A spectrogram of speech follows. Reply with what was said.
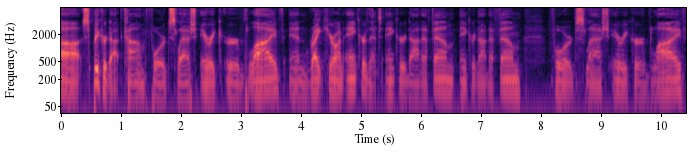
uh, Spreaker.com forward slash Eric Erb Live. And right here on Anchor, that's anchor.fm, anchor.fm forward slash Eric Erb Live.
